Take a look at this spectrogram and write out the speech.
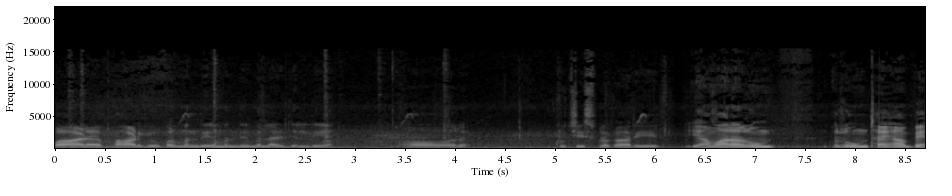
पहाड़ है पहाड़ के ऊपर मंदिर है मंदिर में लाइट जल रही है और कुछ इस प्रकार ये ये हमारा रूम रूम था यहाँ पे।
